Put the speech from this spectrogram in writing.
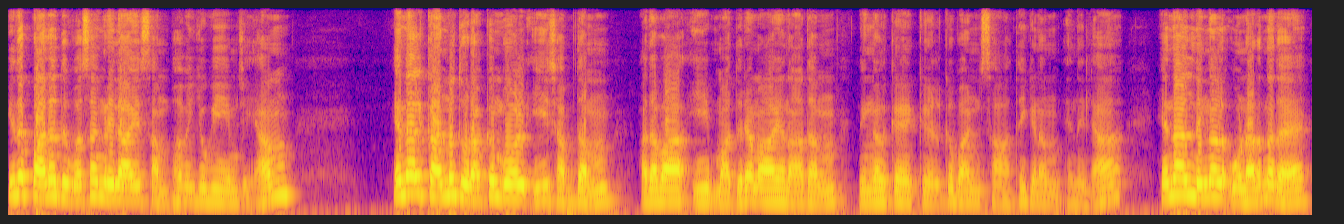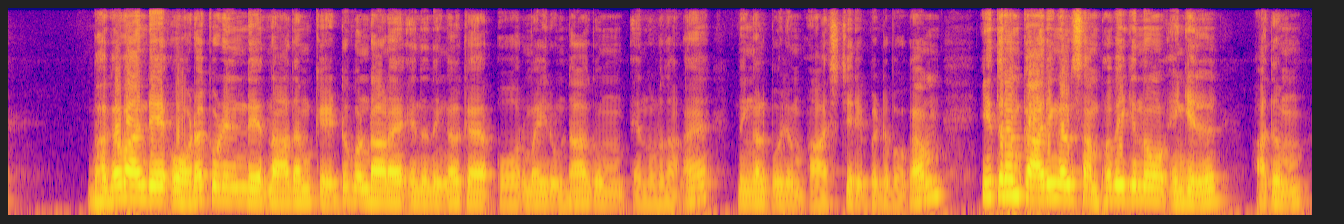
ഇത് പല ദിവസങ്ങളിലായി സംഭവിക്കുകയും ചെയ്യാം. എന്നാൽ കണ്ണു തുറക്കുമ്പോൾ ഈ ശബ്ദം അഥവാ ഈ മധുരമായ നാദം നിങ്ങൾക്ക് കേൾക്കുവാൻ സാധിക്കണം എന്നില്ല. എന്നാൽ നിങ്ങൾ ഉണർന്നത് ഭഗവാന്റെ ഓടക്കുഴലിന്റെ നാദം കേട്ടുകൊണ്ടാണ് എന്ന് നിങ്ങൾക്ക് ഓർമ്മയിലുണ്ടാകും എന്നുള്ളതാണ്. നിങ്ങൾ പോലും ആശ്ചര്യപ്പെട്ടു പോകാം. ഇത്തരം കാര്യങ്ങൾ സംഭവിക്കുന്നു എങ്കിൽ അതും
